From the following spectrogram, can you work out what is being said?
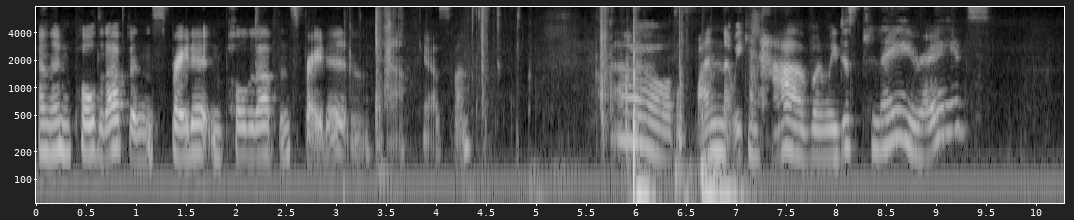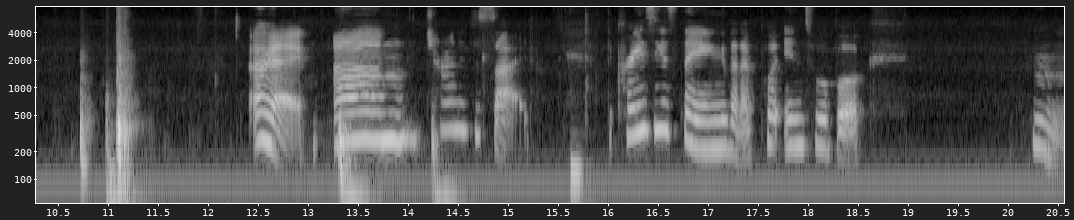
and then pulled it up and sprayed it and pulled it up and sprayed it. And yeah, yeah, it's fun. Oh, the fun that we can have when we just play, right? Okay. Um, trying to decide. The craziest thing that I've put into a book. Hmm.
